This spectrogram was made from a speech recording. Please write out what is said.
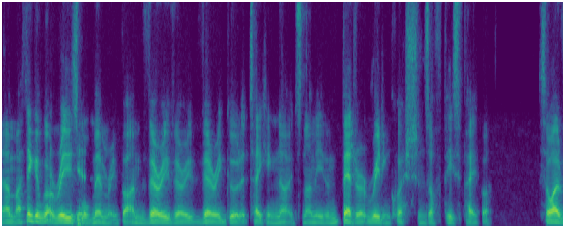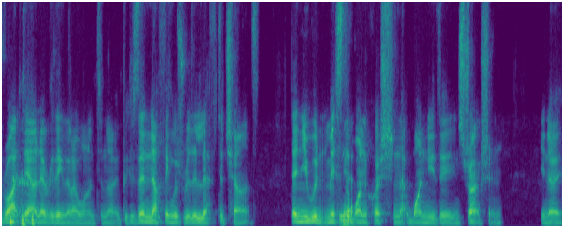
Um, I think I've got a reasonable yeah. memory, but I'm very, very, very good at taking notes, and I'm even better at reading questions off a piece of paper. So I'd write down everything that I wanted to know because then nothing was really left to chance. Then you wouldn't miss yeah. the one question that won you the instruction, you know,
